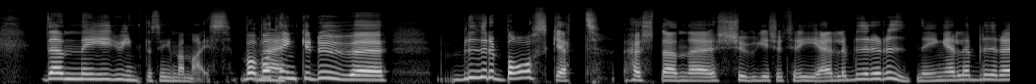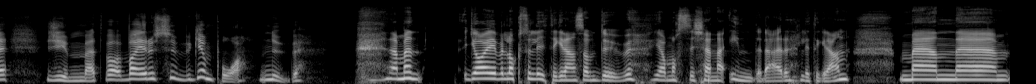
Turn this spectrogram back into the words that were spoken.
den är ju inte så himla nice. Va, vad tänker du? eh, Blir det basket hösten eh, 2023 eller blir det ridning eller blir det gymmet? Vad, vad är du sugen på nu? Nej, men jag är väl också lite grann som du. Jag måste känna in det där lite grann. Men eh,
